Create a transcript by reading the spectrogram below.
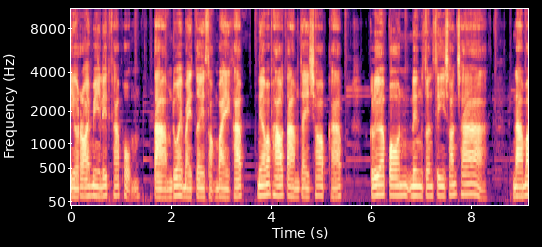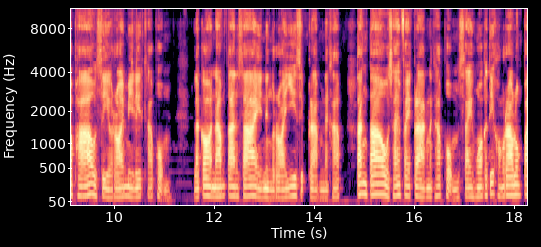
400มิลลิลิตรครับผม ตามด้วยใบเตย 2 ใบครับ เนื้อมะพร้าวตามใจชอบครับ เกลือป่น1ส่วน4ช้อนชา น้ำมะพร้าว 400มิลลิลิตรครับผมแล้วก็น้ำตาลทราย 120 กรัมนะครับ ตั้งเตาใช้ไฟกลางนะครับ ผมใส่หัวกะทิของเราลงไป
